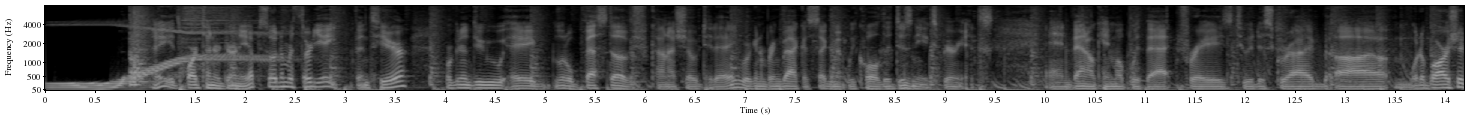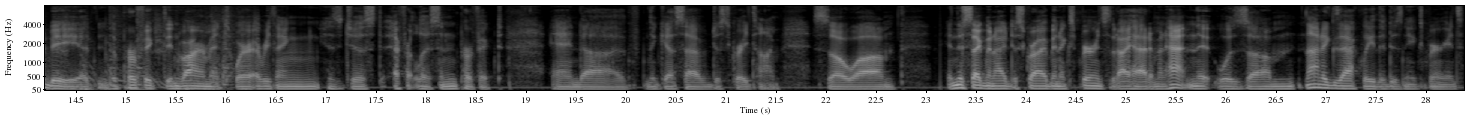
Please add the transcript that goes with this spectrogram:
Hey, it's Bartender Journey, episode number 38. Vince here. We're going to do a little best of kind of show today. We're going to bring back a segment we call the Disney Experience. And Vano came up with that phrase to describe uh, what a bar should be uh, the perfect environment where everything is just effortless and perfect. And uh, the guests have just a great time. So, um, in this segment, I describe an experience that I had in Manhattan that was um, not exactly the Disney experience.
